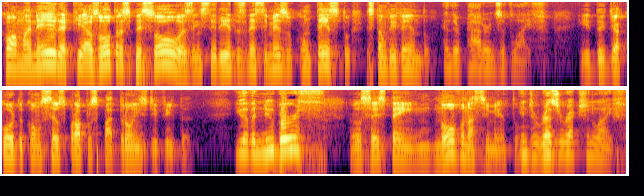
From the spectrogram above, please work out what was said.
com a maneira que as outras pessoas inseridas nesse mesmo contexto estão vivendo and their patterns of life. e de, de acordo com seus próprios padrões de vida. You have a new birth Vocês têm um novo nascimento into resurrection life.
